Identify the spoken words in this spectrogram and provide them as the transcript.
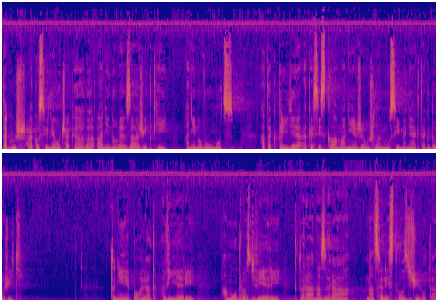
tak už ako si neočakáva ani nové zážitky, ani novú moc. A tak príde akési sklamanie, že už len musíme nejak tak dožiť. To nie je pohľad viery a múdrosť viery, ktorá nazerá na celistvosť života.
